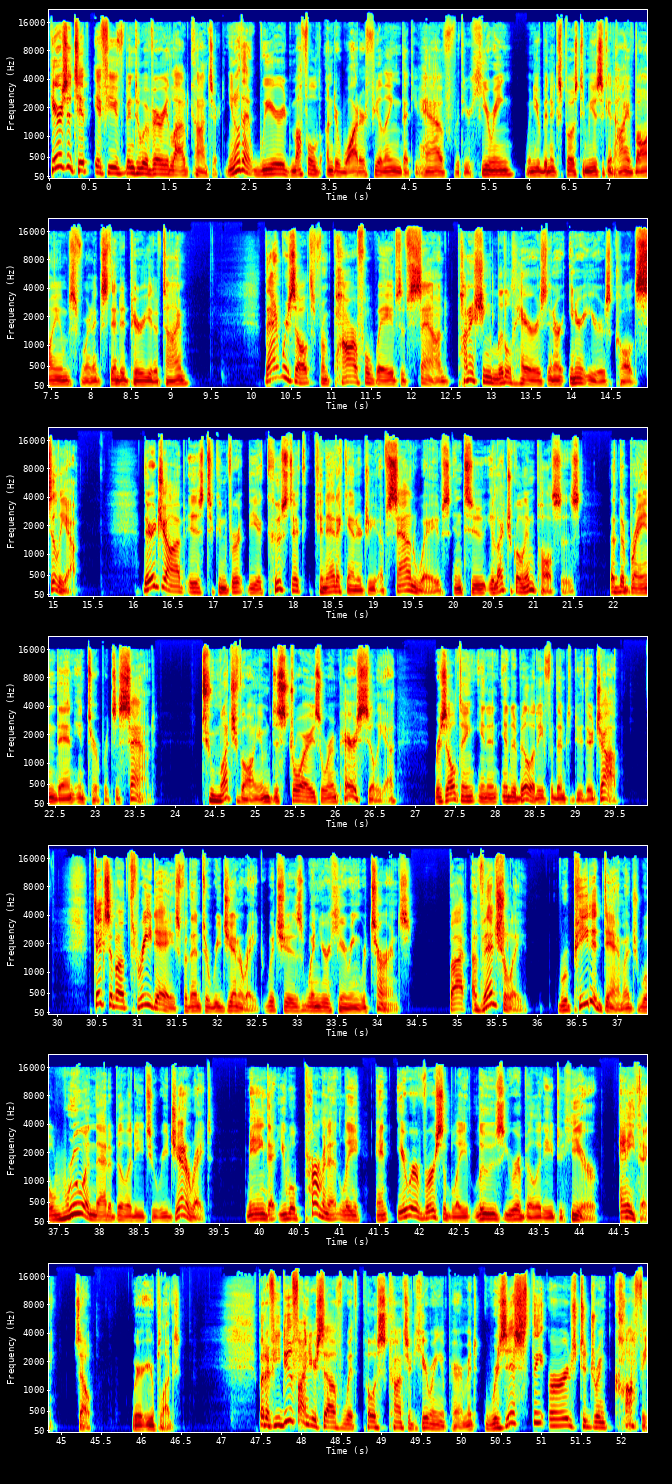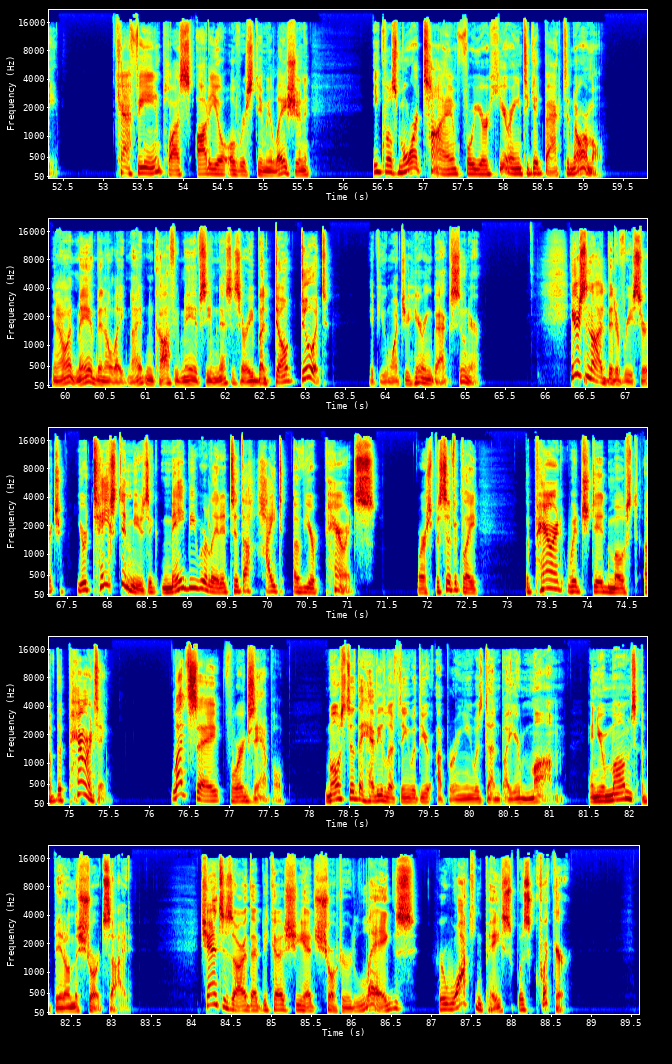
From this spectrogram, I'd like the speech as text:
Here's a tip if you've been to a very loud concert. You know that weird, muffled underwater feeling that you have with your hearing when you've been exposed to music at high volumes for an extended period of time? That results from powerful waves of sound punishing little hairs in our inner ears called cilia. Their job is to convert the acoustic kinetic energy of sound waves into electrical impulses that the brain then interprets as sound. Too much volume destroys or impairs cilia, resulting in an inability for them to do their job. It takes about three days for them to regenerate, which is when your hearing returns. But eventually, repeated damage will ruin that ability to regenerate, meaning that you will permanently and irreversibly lose your ability to hear anything. So, wear earplugs. But if you do find yourself with post concert hearing impairment, resist the urge to drink coffee. Caffeine plus audio overstimulation equals more time for your hearing to get back to normal. You know, it may have been a late night and coffee may have seemed necessary, but don't do it if you want your hearing back sooner. Here's an odd bit of research. Your taste in music may be related to the height of your parents, or specifically, the parent which did most of the parenting. Let's say, for example, most of the heavy lifting with your upbringing was done by your mom, and your mom's a bit on the short side. Chances are that because she had shorter legs, her walking pace was quicker.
